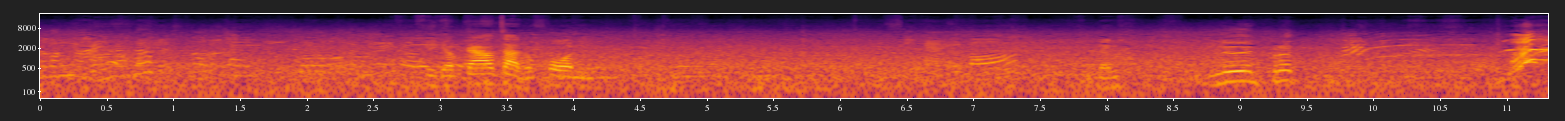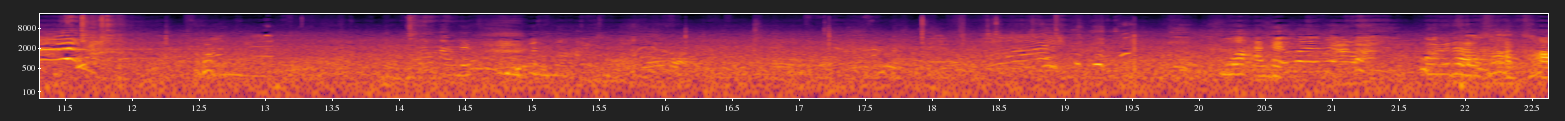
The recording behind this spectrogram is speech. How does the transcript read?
ระวังหงายนะสี่กับเก้าจ้ะทุกคนหงายบอสเดินลื่นปรึด กลัวอะไรพูดไม่ทันขาดคอ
